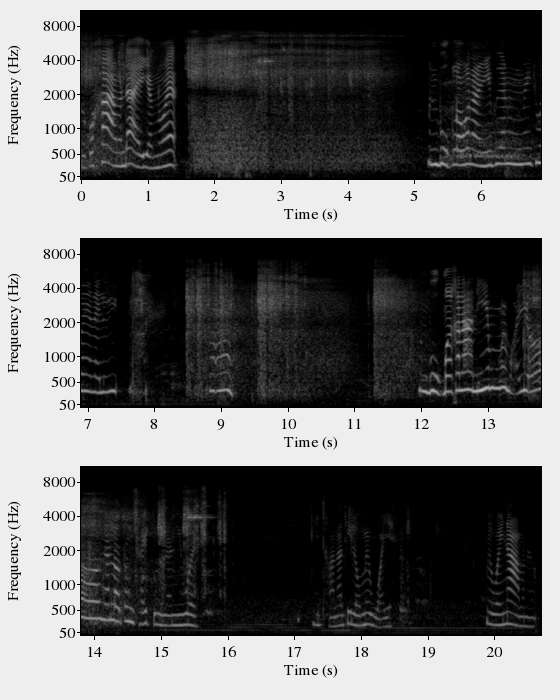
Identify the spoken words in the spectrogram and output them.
เราก็ฆ่ามันได้อย่างน้อยอะมันบุกเราขนาดนี้เพื่อนไม่ช่วยอะไรเลยอ้าว มันบุกมาขนาดนี้มึงไม่ไหวเอองั้นเราต้องใช้ปืนอันนี้เว้ยในฐานะที่เราไม่ไหว ไม่ไว้หน้ามันแล้ว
